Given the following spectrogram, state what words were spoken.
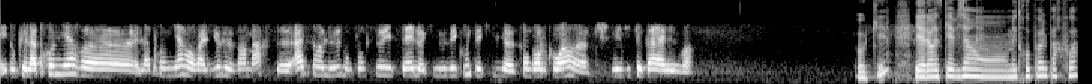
Et donc la première, la première aura lieu le 20 mars à Saint-Leu. Donc pour ceux et celles qui nous écoutent et qui sont dans le coin, n'hésitez pas à aller voir. Ok. Et alors, est-ce qu'elle vient en métropole parfois?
